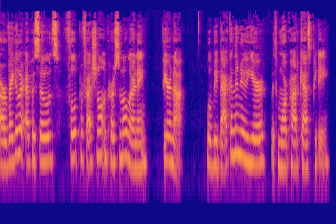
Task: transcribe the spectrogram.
our regular episodes full of professional and personal learning, fear not. We'll be back in the new year with more Podcast PD.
